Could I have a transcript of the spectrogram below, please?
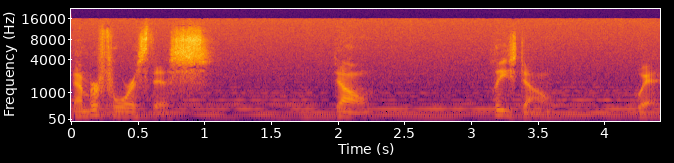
number four is this don't, please don't quit.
